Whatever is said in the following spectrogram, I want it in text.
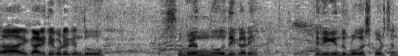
তা এই গাড়িতে করে কিন্তু শুভেন্দু অধিকারী, তিনি কিন্তু প্রবেশ করছেন।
